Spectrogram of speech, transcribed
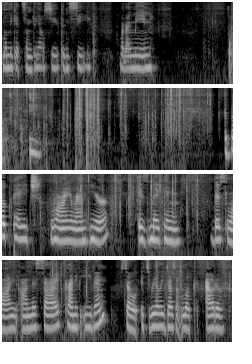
let me get something else so you can see what I mean. the book page line around here is making this line on this side kind of even. So it really doesn't look out of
